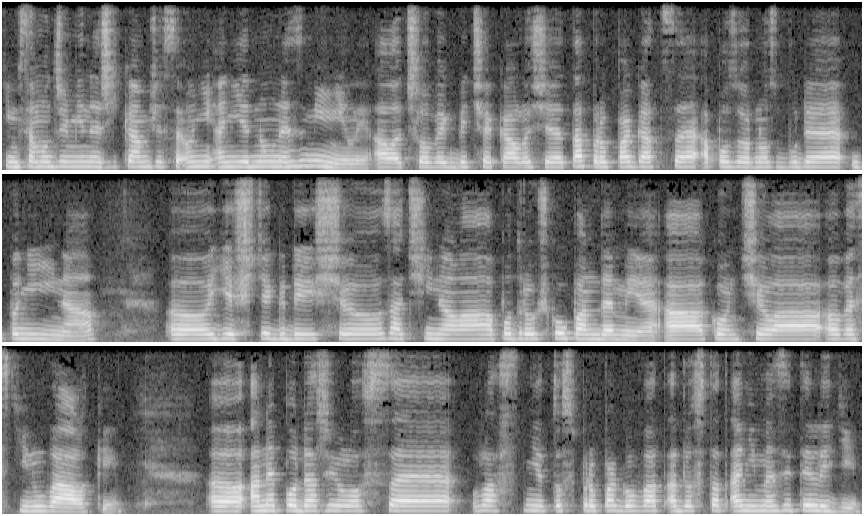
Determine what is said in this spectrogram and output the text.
Tím samozřejmě neříkám, že se o ní ani jednou nezmínili, ale člověk by čekal, že ta propagace a pozornost bude úplně jiná. Eh, ještě když eh, začínala pod rouškou pandemie a končila ve stínu války. A nepodařilo se vlastně to zpropagovat a dostat ani mezi ty lidi.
